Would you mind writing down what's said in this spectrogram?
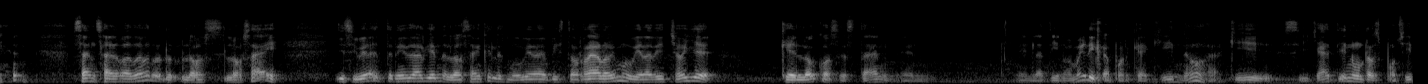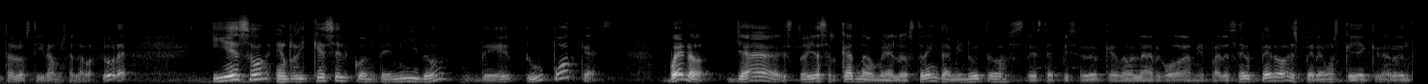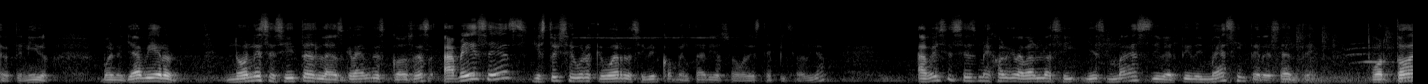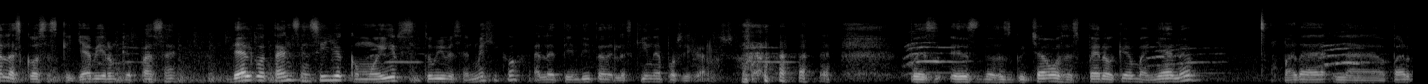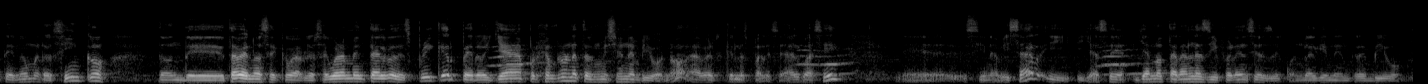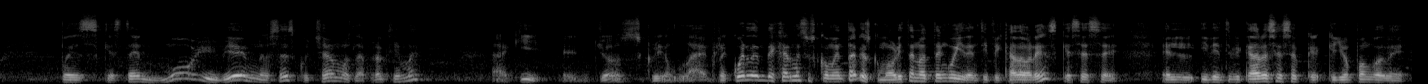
San Salvador los, los hay. Y si hubiera tenido alguien de Los Ángeles me hubiera visto raro y me hubiera dicho, oye, qué locos están en, Latinoamérica, porque aquí no, aquí si ya tiene un rasponcito los tiramos a la basura. Y eso enriquece el contenido de tu podcast. Bueno, ya estoy acercándome a los 30 minutos de este episodio, quedó largo a mi parecer, pero esperemos que haya quedado entretenido. Bueno, ya vieron, no necesitas las grandes cosas. A veces, y estoy seguro que voy a recibir comentarios sobre este episodio, a veces es mejor grabarlo así y es más divertido y más interesante por todas las cosas que ya vieron que pasa de algo tan sencillo como ir, si tú vives en México, a la tiendita de la esquina por cigarros. pues es, nos escuchamos, espero que mañana, para la parte número 5, donde todavía no sé qué voy a hablar, seguramente algo de Spreaker, pero ya, por ejemplo, una transmisión en vivo, ¿no? A ver qué les parece, algo así. Eh, sin avisar y, ya se ya notarán las diferencias de cuando alguien entra en vivo. Pues que estén muy bien, nos escuchamos la próxima aquí en Just Screen Live. Recuerden dejarme sus comentarios, como ahorita no tengo identificadores, que es ese, el identificador es eso que, que yo pongo de,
